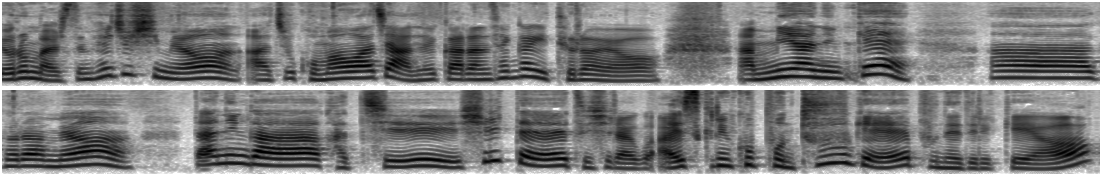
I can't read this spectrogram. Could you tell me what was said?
이런 말씀 해주시면 아주 고마워하지 않을까라는 생각이 들어요. 안미아님께, 아, 그러면 따님과 같이 쉴 때 드시라고 아이스크림 쿠폰 두 개 보내드릴게요.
